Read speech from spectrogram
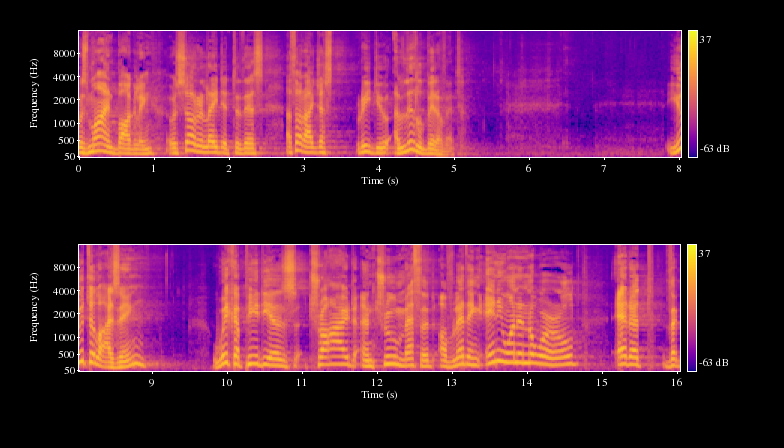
was mind boggling. It was so related to this. I thought I'd just read you a little bit of it. Utilizing Wikipedia's tried and true method of letting anyone in the world edit the,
